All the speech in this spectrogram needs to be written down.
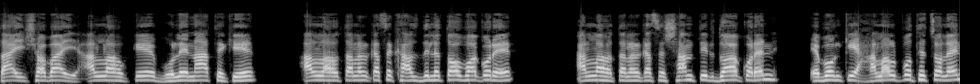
তাই সবাই আল্লাহকে ভুলে না থেকে আল্লাহ তালার কাছে খাস দিলে তওবা করে, আল্লাহ তালার কাছে শান্তির দোয়া করেন এবং কি হালাল পথে চলেন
